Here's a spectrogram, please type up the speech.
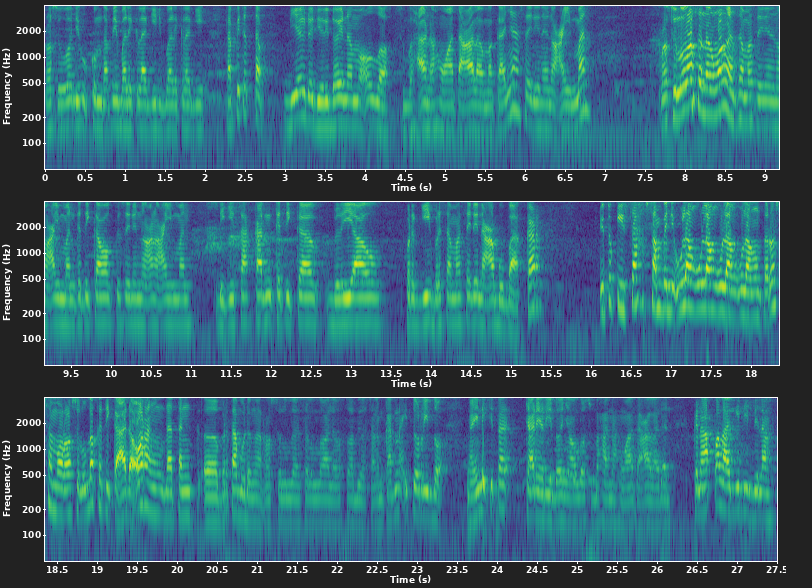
Rasulullah dihukum tapi balik lagi dibalik lagi. Tapi tetap dia udah diridhoi nama Allah Subhanahu wa taala. Makanya Sayyidina Nuaiman Rasulullah senang banget sama Sayyidina Nuaiman. Ketika waktu Sayyidina Nuaiman dikisahkan ketika beliau pergi bersama Sayyidina Abu Bakar itu kisah sampai diulang-ulang-ulang-ulang terus sama Rasulullah ketika ada orang datang e, bertamu dengan Rasulullah Sallallahu Alaihi Wasallam karena itu ridho. Nah ini kita cari ridhonya Allah Subhanahu Wa Taala dan kenapa lagi dibilang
